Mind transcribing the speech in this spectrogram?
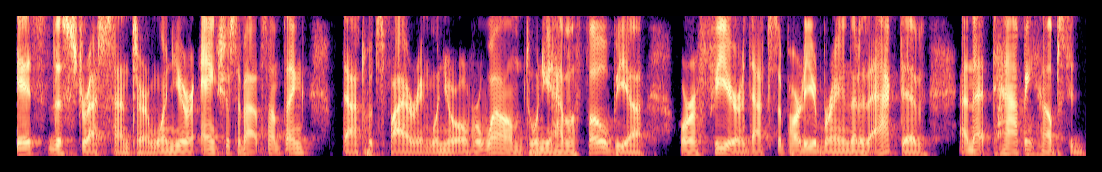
It's the stress center. When you're anxious about something, that's what's firing. When you're overwhelmed, when you have a phobia or a fear, that's the part of your brain that is active. And that tapping helps to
